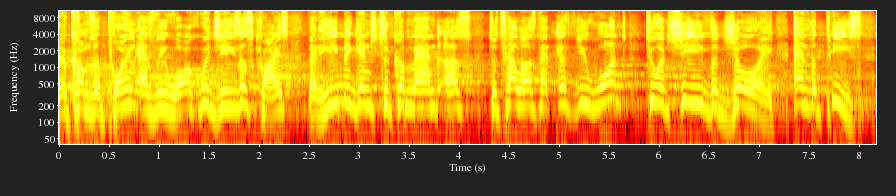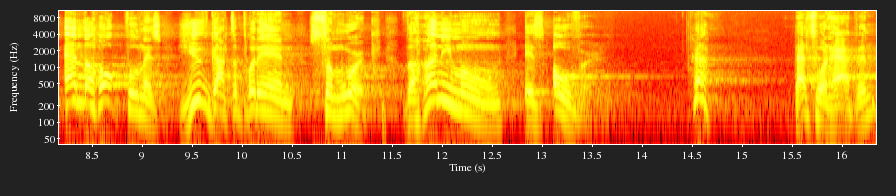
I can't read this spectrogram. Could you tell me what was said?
There comes a point as we walk with Jesus Christ that he begins to command us to tell us that if you want to achieve the joy and the peace and the hopefulness, you've got to put in some work. The honeymoon is over. Huh. That's what happened.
